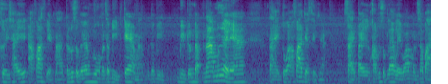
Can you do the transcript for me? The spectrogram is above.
เคยใช้อาฟาสเปียมาจะรู้สึกว่านวมมันจะบีบแก้มอะมันจะบีบบีบจนแบบหน้าเมื่อยเลยฮะ แต่ตัวอาฟาเจ็ดสิบเนี่ยใส่ไปความรู้สึกแรกเลยว่ามันสบาย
